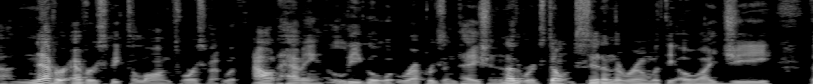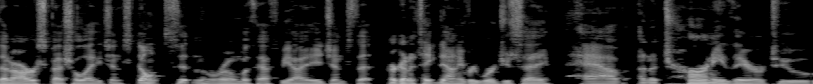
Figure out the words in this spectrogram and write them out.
Uh, never ever speak to law enforcement without having legal representation. In other words, don't sit in the room with the OIG that are special agents. Don't sit in the room with FBI agents that are going to take down every word you say. Have an attorney there to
